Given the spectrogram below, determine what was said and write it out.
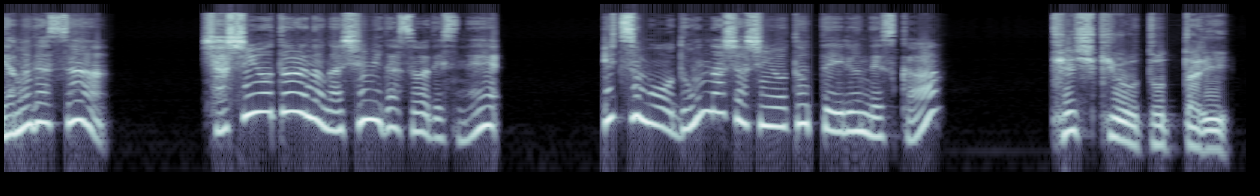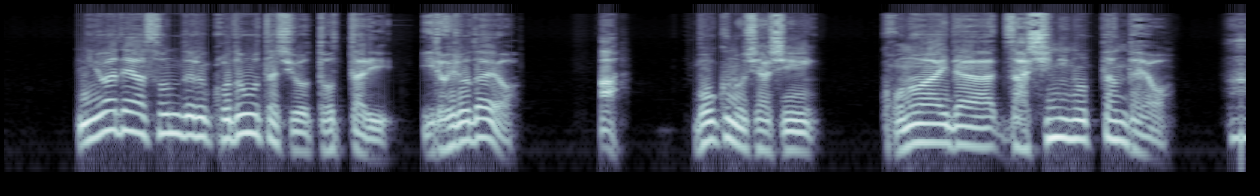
山田さん、写真を撮るのが趣味だそうですね。いつもどんな写真を撮っているんですか？景色を撮ったり、庭で遊んでる子供たちを撮ったり、いろいろだよ。あ、僕の写真、この間雑誌に載ったんだよ。わ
